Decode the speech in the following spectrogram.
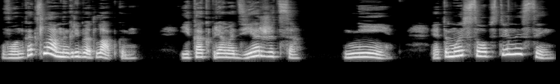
Вон как славно гребет лапками. И как прямо держится. Нет, это мой собственный сын.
